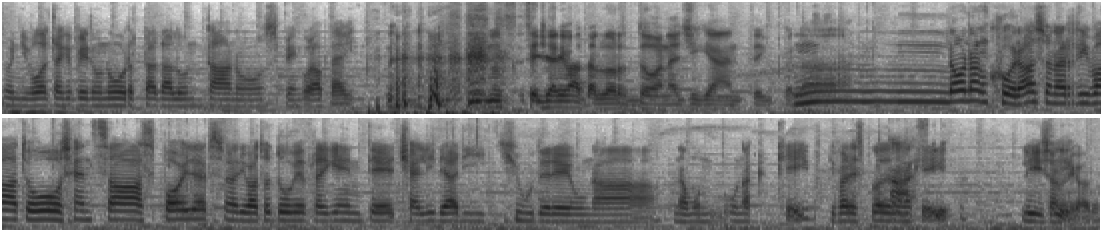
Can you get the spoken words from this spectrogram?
ogni volta che vedo un'orta da lontano spengo la pay. non sei già arrivato all'ordona gigante in quella... Mm, non ancora, sono arrivato senza spoiler, sono arrivato dove praticamente c'è l'idea di chiudere una, una, una cave, di far esplodere ah, una cave. Sì. Lì sono sì. arrivato.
